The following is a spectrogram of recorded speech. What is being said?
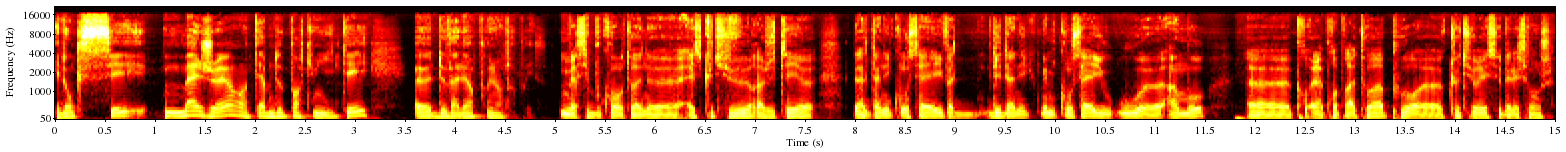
Et donc, c'est majeur en termes d'opportunités de valeur pour une entreprise. Merci beaucoup Antoine. Euh, est-ce que tu veux rajouter euh, un dernier conseil, des derniers même conseils ou, un mot à la propre à toi pour clôturer ce bel échange?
